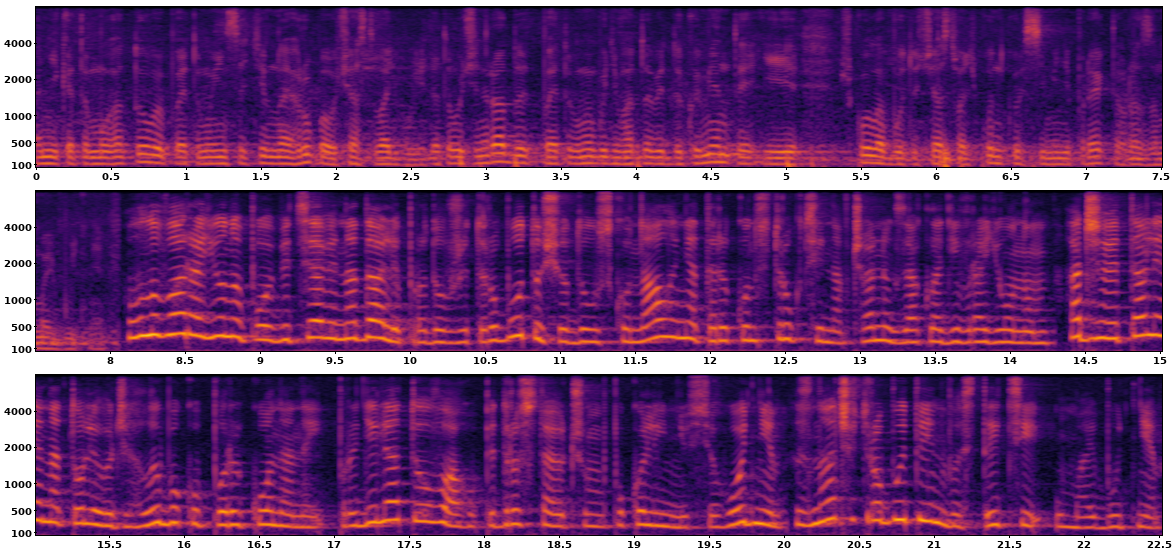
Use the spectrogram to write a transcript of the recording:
они к этому готовы, поэтому инициативная группа участвовать будет. Это очень радует, поэтому мы будем готовить документы, и школа будет участвовать в конкурсе мини-проектов «Раз за майбутнє». Голова району пообіцяв і надалі продовжити роботу щодо усконалення та реконструкції навчальних закладів району. Адже Віталій Анатолійович глибоко переконаний, приділяти увагу підростаючому поколінню сьогодні значить робити інвестиції у майбутнє.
